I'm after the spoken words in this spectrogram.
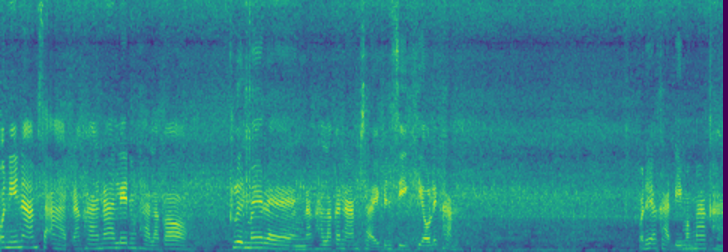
วันนี้น้ำสะอาดนะคะน่าเล่นค่ะ แล้วก็คลื่นไม่แรงนะคะ แล้วก็น้ำใสเป็นสีเขียวเลยค่ะ วันนี้อากาศดีมากๆค่ะ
